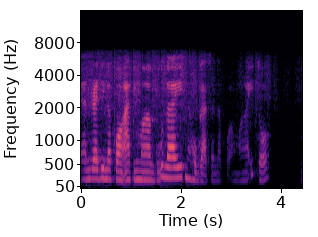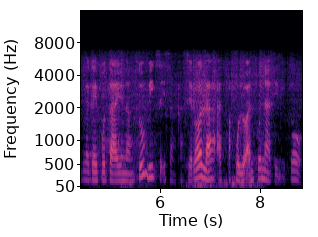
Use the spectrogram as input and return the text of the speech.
Yan, ready na po ang ating mga gulay. Nahugasan na po ito. Maglagay po tayo ng tubig sa isang kaserola at pakuluan po natin ito.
